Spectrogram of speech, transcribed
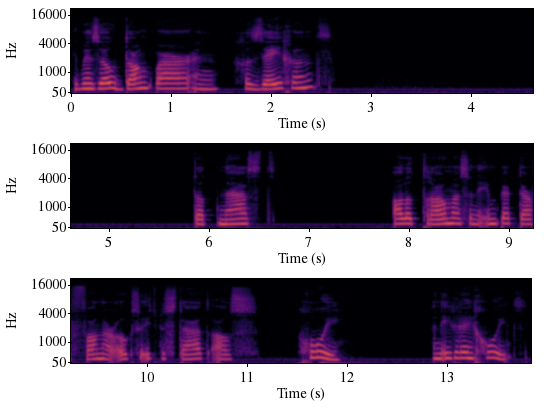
Ik ben zo dankbaar en gezegend dat naast alle trauma's en de impact daarvan er ook zoiets bestaat als groei. En iedereen groeit.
